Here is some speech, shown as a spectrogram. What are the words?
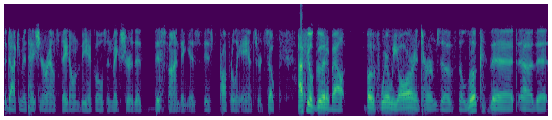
the documentation around state-owned vehicles and make sure that this finding is is properly answered. So, I feel good about both where we are in terms of the look that uh, that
